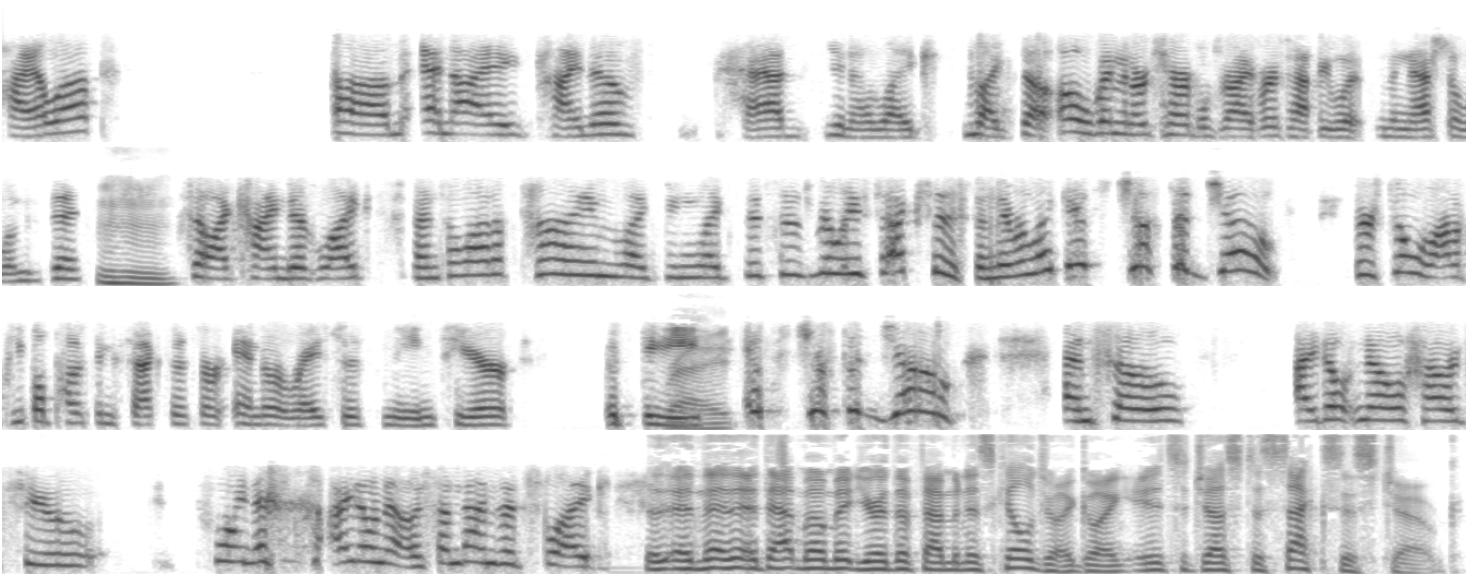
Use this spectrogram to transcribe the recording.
pile up. Um, and I kind of had, you know, like, like the, oh, women are terrible drivers, Happy with the National Women's Day. Mm-hmm. So I kind of like spent a lot of time like being like, this is really sexist. And they were like, it's just a joke. there's still a lot of people posting sexist or and or racist memes here with the Right. it's just a joke. And so I don't know how to point Out, I don't know. Sometimes it's like And then at that moment, you're the feminist killjoy going, it's just a sexist joke.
